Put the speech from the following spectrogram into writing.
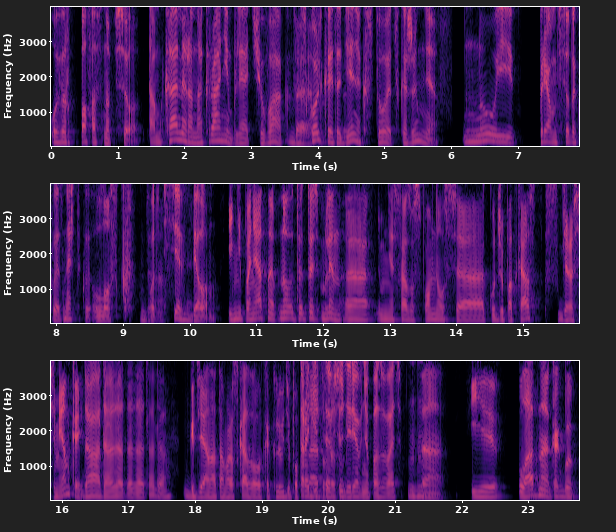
оверпафосно все. Там камера на кране, блядь, чувак. Да. Сколько это денег стоит, скажи мне. Ну и прям все такое, знаешь, такой лоск. Да. Вот все в белом. И непонятно, ну, то, то есть, блин, э, мне сразу вспомнился Куджи подкаст с Герасименкой, Да, да, да, да, да, да, да. где она там рассказывала, как люди попадают... Традиция вот всю это- деревню позвать. Мгм. Да. И ладно, как бы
